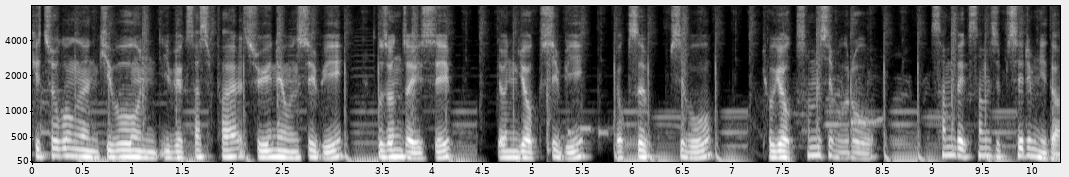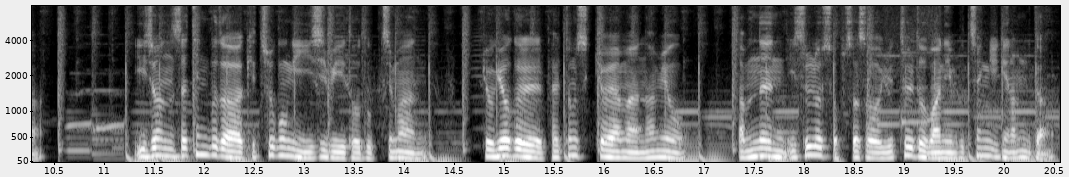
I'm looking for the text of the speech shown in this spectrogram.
기초공은 기본 248, 주인의원 12, 도전자 20, 연격 12, 역습 15, 교격 30으로 337입니다. 이전 세팅보다 기초공이 20이 더 높지만 교격을 발동시켜야만 하며 남는 이슬롯이 없어서 유틸도 많이 못 챙기긴 합니다.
